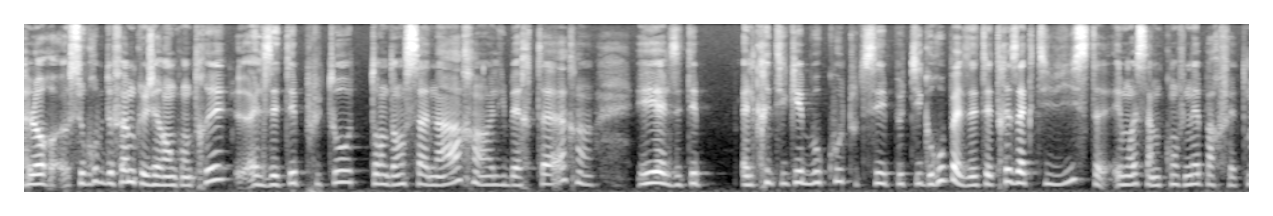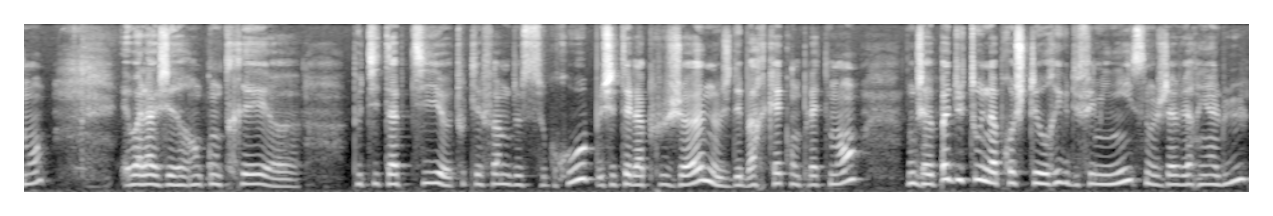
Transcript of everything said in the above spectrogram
Alors, ce groupe de femmes que j'ai rencontrées, elles étaient plutôt tendance anard, hein, libertaire, et elles étaient elles critiquaient beaucoup tous ces petits groupes, elles étaient très activistes, et moi, ça me convenait parfaitement. Et voilà, j'ai rencontré euh, petit à petit euh, toutes les femmes de ce groupe. J'étais la plus jeune, je débarquais complètement. Donc, j'avais pas du tout une approche théorique du féminisme, j'avais rien lu,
